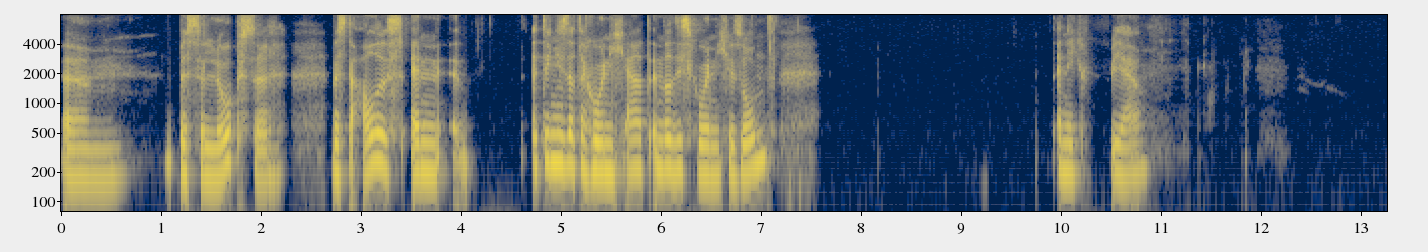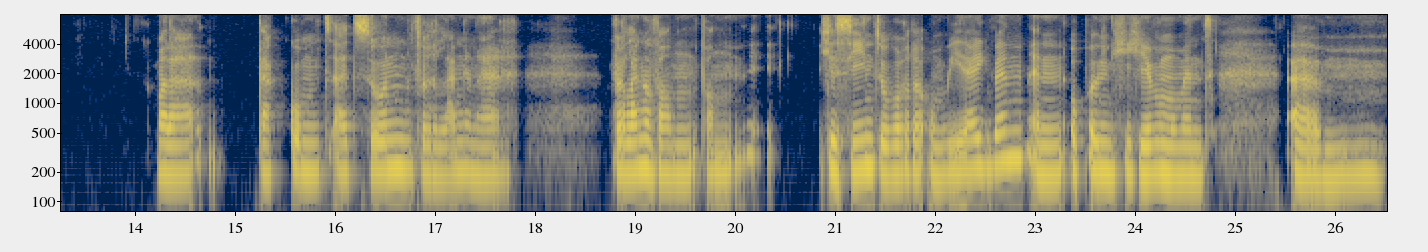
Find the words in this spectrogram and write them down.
um, beste loopster beste alles. En eh, het ding is dat dat gewoon niet gaat. En dat is gewoon niet gezond. En ik, ja. Maar dat, dat komt uit zo'n verlangen naar. Verlangen van, van gezien te worden om wie ik ben. En op een gegeven moment. Um,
